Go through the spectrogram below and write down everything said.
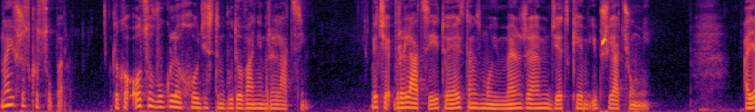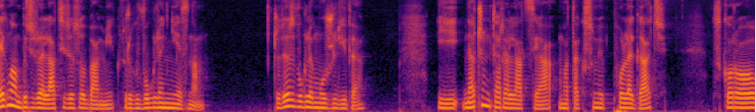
No i wszystko super. Tylko o co w ogóle chodzi z tym budowaniem relacji? Wiecie, w relacji to ja jestem z moim mężem, dzieckiem i przyjaciółmi. A jak mam być w relacji z osobami, których w ogóle nie znam? Czy to jest w ogóle możliwe? I na czym ta relacja ma tak w sumie polegać, skoro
